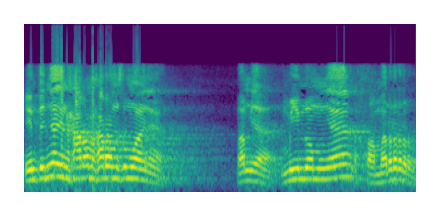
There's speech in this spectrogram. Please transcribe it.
Intinya yang haram-haram semuanya. Paham ya? Minumnya khamr,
